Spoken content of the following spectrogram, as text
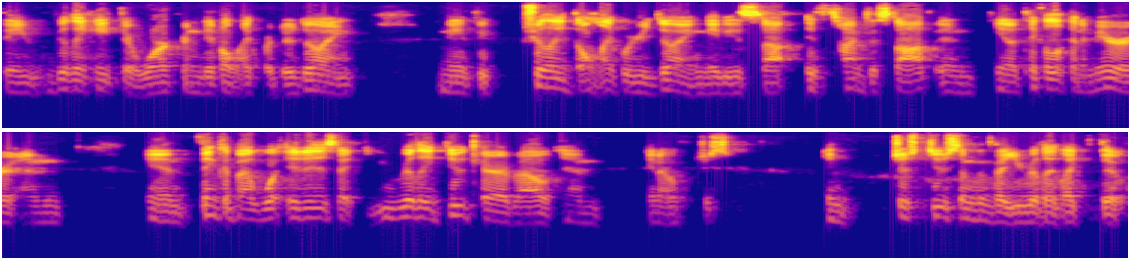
they really hate their work and they don't like what they're doing. I mean, if you truly don't like what you're doing, maybe it's stop. It's time to stop and you know take a look in the mirror and and think about what it is that you really do care about, and you know just and just do something that you really like to do.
